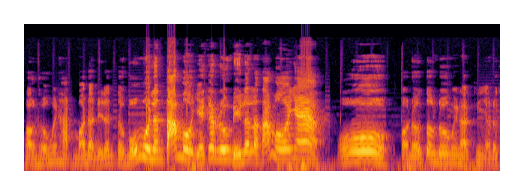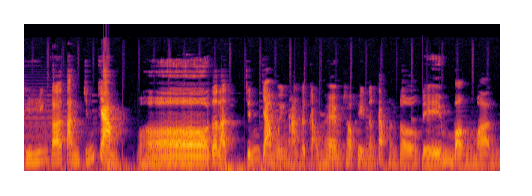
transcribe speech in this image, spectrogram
Phần thưởng nguyên thạch mở đền địa lên từ 40 lên 80 vậy cái rương địa lên là 80 nha. Ồ phần thưởng tương đương nguyên thạch khi nhận được khi hiến tế tăng 900 Ồ, tức là 900 nguyên thạch được cộng thêm sau khi nâng cấp thần tượng. Điểm vận mệnh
